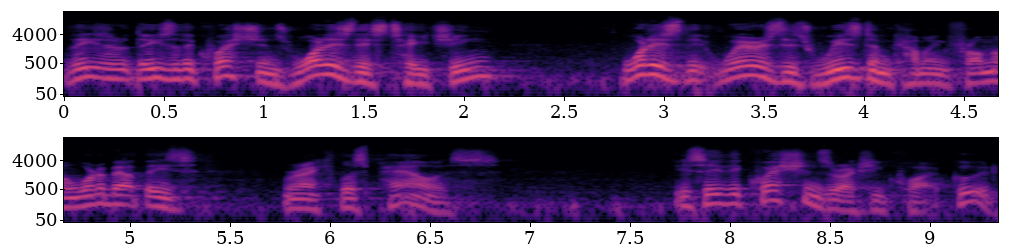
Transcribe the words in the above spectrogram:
These are, these are the questions. What is this teaching? What is the, where is this wisdom coming from? And what about these miraculous powers? you see, the questions are actually quite good.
